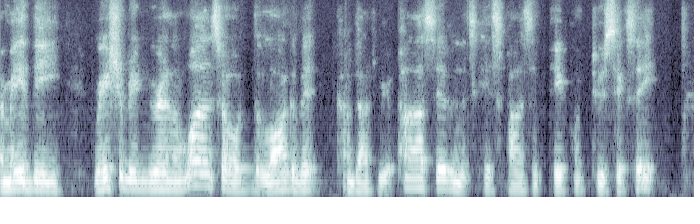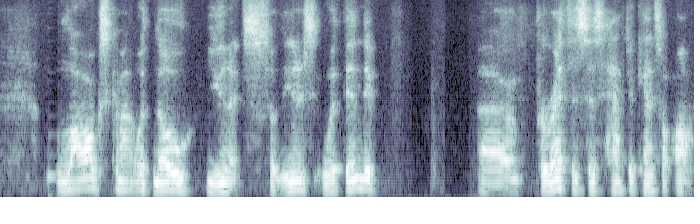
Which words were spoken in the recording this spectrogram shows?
I made the ratio be greater than one, so the log of it comes out to be a positive, in this case, positive 8.268. Logs come out with no units, so the units within the uh, parentheses have to cancel off.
